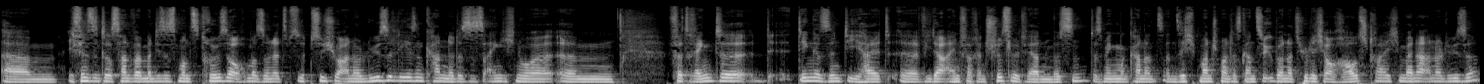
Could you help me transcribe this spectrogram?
Ähm, ich finde es interessant, weil man dieses Monströse auch immer so als Psychoanalyse lesen kann. Ne? Das ist eigentlich nur ähm, verdrängte Dinge sind, die halt äh, wieder einfach entschlüsselt werden müssen. Deswegen man kann an sich manchmal das Ganze übernatürlich auch rausstreichen bei einer Analyse.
